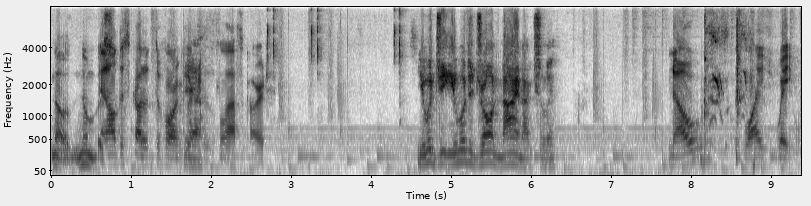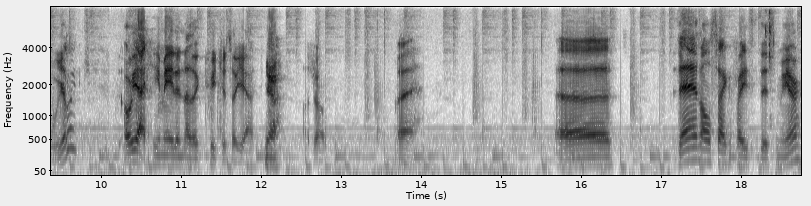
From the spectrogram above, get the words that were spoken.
no, numbers. And I'll discard a Devouring Yeah. as the last card. You would you would have drawn nine actually. No. Why? Wait, really? Oh yeah, he made another creature, so yeah, Yeah. I'll draw. Eh. Uh. Then I'll sacrifice this Myr.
